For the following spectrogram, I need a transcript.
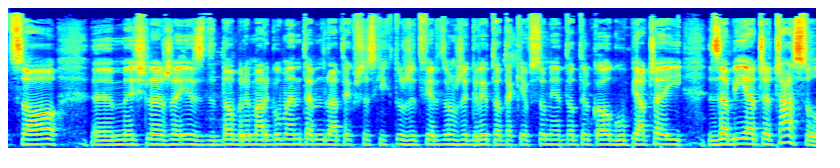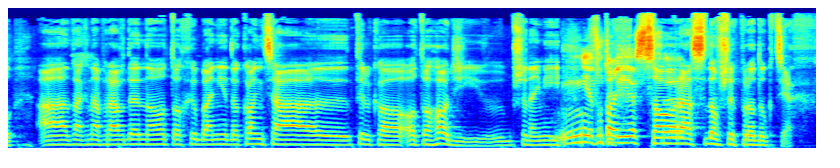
co myślę, że jest dobrym argumentem dla tych wszystkich, którzy twierdzą, że gry to takie w sumie to tylko ogłupiacze i zabijacze czasu, a tak naprawdę no to chyba nie do końca tylko o to chodzi. Przynajmniej nie, tutaj jest co coraz nowszych produkcjach.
